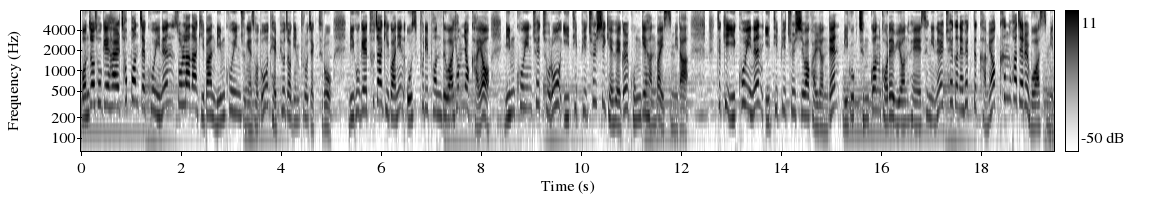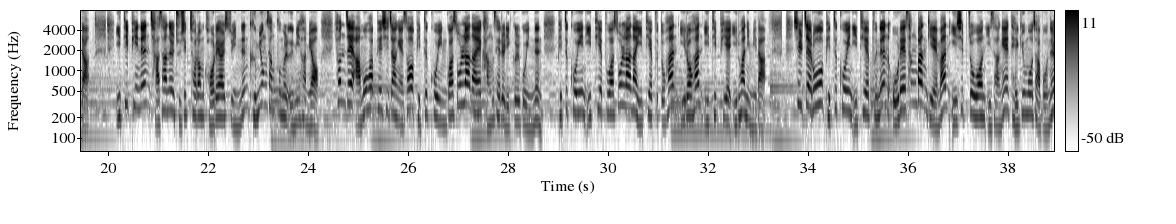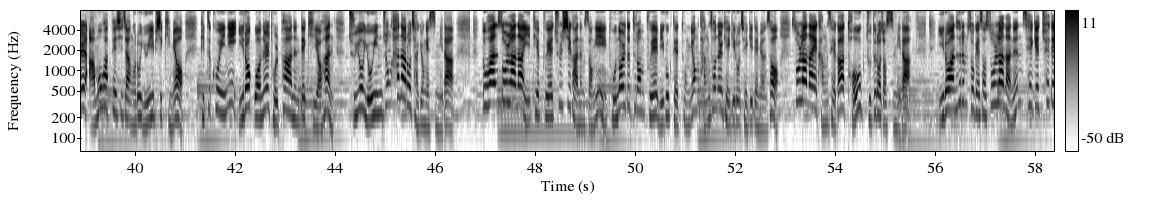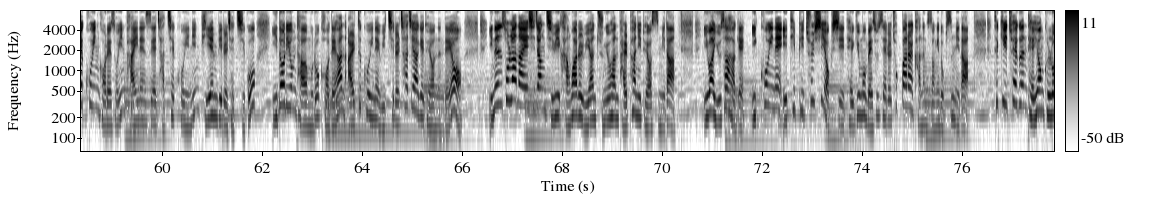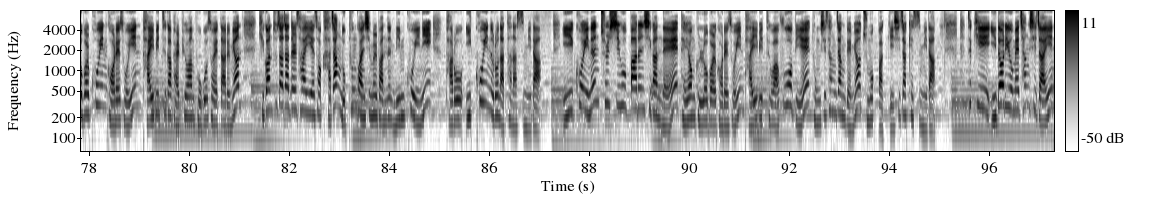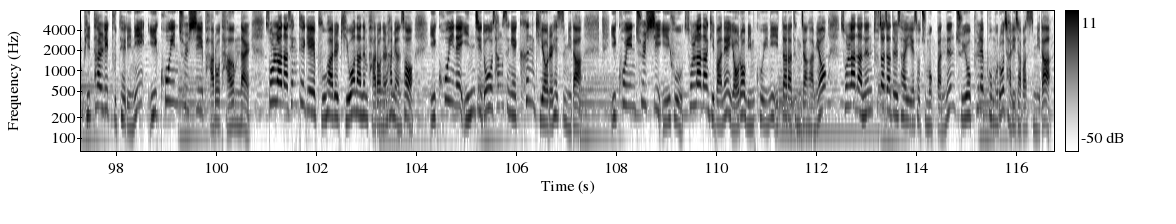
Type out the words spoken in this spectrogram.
먼저 소개할 첫 번째 코인은 솔라나 기반 밈코인 중에서도 대표적인 프로젝트로 미국의 투자 기관인 오스프리 펀드와 협력하여 밈코인 최초로 ETP 출시 계획을 공개한 바 있습니다. 특히 이 코인은 ETP 출시와 관련된 미국 증권거래위원회의 승인을 최근에 획득하며 큰 화제를 모았습니다. ETP는 자산을 주식처럼 거래할 수 있는 금융 상품을 의미하며 현재 암호화폐 시장에서 비트코인과 솔라나의 강세를 이끌고 있는 비트코인 ETF와 솔라나 ETF 또한 이러한 ETP의 일환입니다. 실제로 비트코인 ETF는 올해 상반기에만 20조 원 이상의 대규모 자본을 암호화폐 시장으로 유입시키며 비트코인이 1억 원을 돌파하는 데 기여한 주요 요인 중 하나로 작용했습니다. 또한 솔라나 ETF의 출시 가능성이 도널드 트럼프의 미국 대통령 당선을 계기로 제기되면서 솔라나의 강세가 더욱 두드러졌습니다. 이러한 흐름 속에서 솔라나는 세계 최대 코인 거래소인 바이낸스의 자체 코인인 BNB를 제치고 이더리움 다음으로 거대한 알트코인의 위치를 차지하게 되었는데요. 이는 솔라나의 시장 지위 강화를 위한 중요한 발판이 되었습니다. 이와 유사하게 이 코인의 ETP 출시 역시 대규모 매수세를 촉발할 가능성이 높습니다. 특히 최근 대형 글로벌 코인 거래소인 바이비트가 발표한 보고서에 따르면 기관 투자자들 사이에서 가장 높은 관심을 받는 밈 코인이 바로 이 코인으로 나타났습니다. 이 코인은 출시 후 빠른 시간 내에 대형 글로벌 거래소인 바이비트와 후오비에 동시 상장되며 주목받기 시작했습니다. 특히 이더리움의 창시자인 비탈릭 부테린이 이 코인 출시 바로 다음 날 솔라나 생태계의 부활을 기원하는 발언을 하면서 이 코인의 인지도 상승에 큰 기여를 했습니다. 이 코인 출시 이후 솔라나 기반의 여러 밈코인이 잇따라 등장하며 솔라나는 투자자들 사이에서 주목받는 주요 플랫폼으로 자리 잡았습니다.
